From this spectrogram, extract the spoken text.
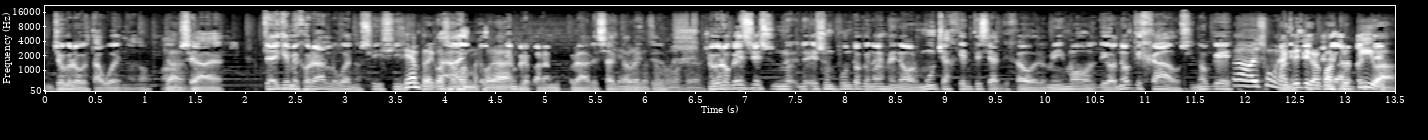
yo creo que está bueno, ¿no? Claro. O sea, que hay que mejorarlo, bueno, sí, sí. Siempre hay cosas por mejorar. Siempre para mejorar, exactamente. mejorar. Yo creo que ese es un, es un punto que no es menor. Mucha gente se ha quejado de lo mismo. Digo, no quejado, sino que. No, es una crítica constructiva.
